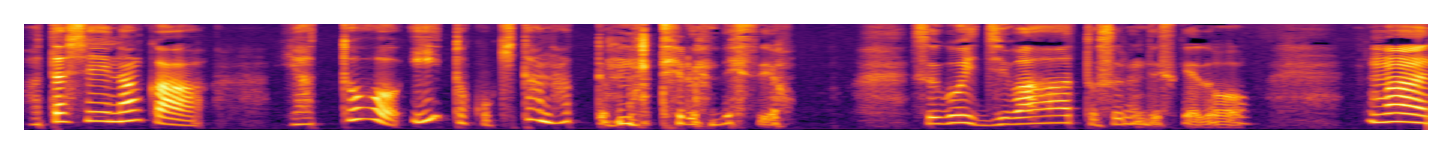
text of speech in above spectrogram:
私なんか、やっといいとこ来たなって思ってるんですよ。すごいじわーっとするんですけど。まあ、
